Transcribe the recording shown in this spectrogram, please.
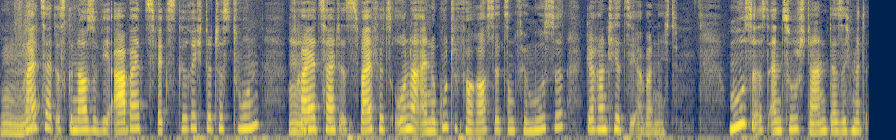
Mhm. Freizeit ist genauso wie Arbeit zwecksgerichtetes Tun. Mhm. Freie Zeit ist zweifelsohne eine gute Voraussetzung für Muße, garantiert sie aber nicht. Muße ist ein Zustand, der sich mit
